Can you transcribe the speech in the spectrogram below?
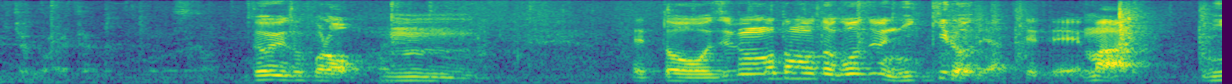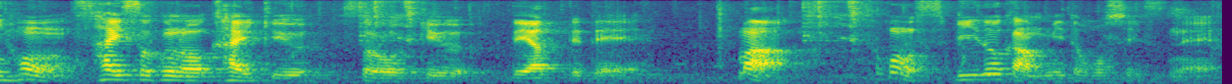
見てもらいたいと思いますか？どういうところ？うん。えっと自分もともと52キロでやっててまあ日本最速の階級ストロー級でやっててまあそこのスピード感見てほしいですね、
